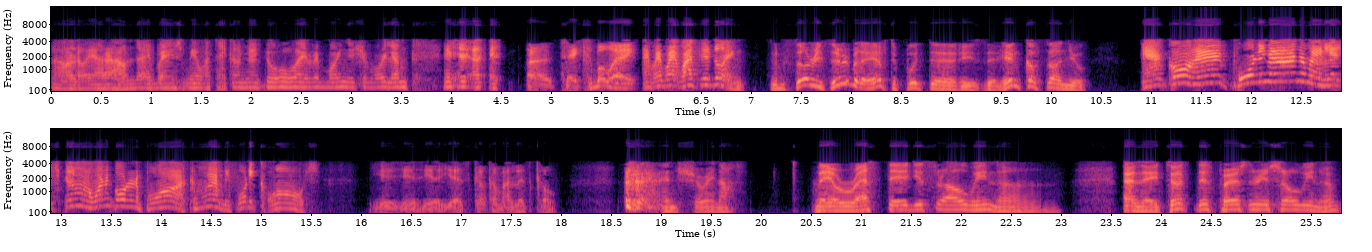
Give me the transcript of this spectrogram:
All the way around. I brings me what I gonna do. Should oil them. Uh, take him away. uh, wait, wait, what you doing? I'm sorry, sir, but I have to put uh, these uh, handcuffs on you. Yeah, go ahead. Put it on me. Let's go. I want to go to the bar. Come on, before they close. Yes, yes, yes, yes. Go, come on, let's go. and sure enough, they arrested Yisrael Wiener. And they took this person, Yisrael Wiener,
